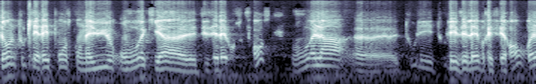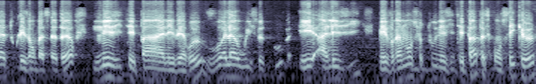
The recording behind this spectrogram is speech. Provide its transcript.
dans toutes les réponses qu'on a eues, on voit qu'il y a euh, des élèves en souffrance. Voilà euh, tous, les, élèves référents, voilà tous les ambassadeurs. N'hésitez pas à aller vers eux, voilà où ils se trouvent et allez-y. Mais vraiment, surtout, n'hésitez pas parce qu'on sait que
